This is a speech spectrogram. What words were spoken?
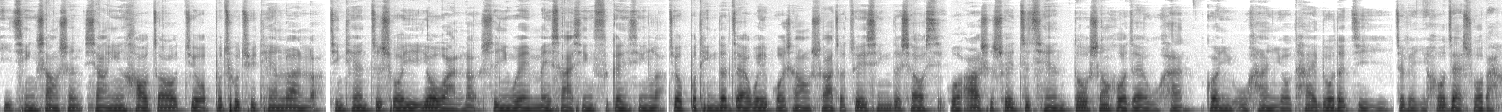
疫情上升，响应号召就不出去添乱了。今天之所以又晚了，是因为没啥心思更新了，就不停的在微博上刷着最新的消息。我二十岁之前都生活在武汉，关于武汉有太多的记忆，这个。以后再说吧，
